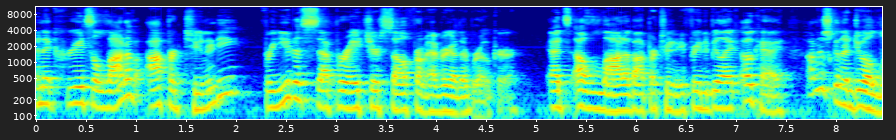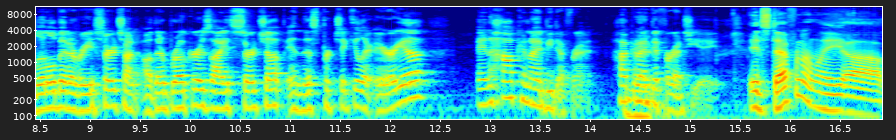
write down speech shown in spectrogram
and it creates a lot of opportunity for you to separate yourself from every other broker. It's a lot of opportunity for you to be like, okay, I'm just going to do a little bit of research on other brokers I search up in this particular area, and how can I be different? How can I differentiate? It's definitely uh,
